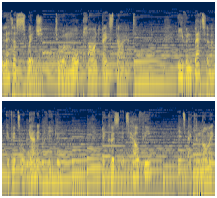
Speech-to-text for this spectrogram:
Let us switch to a more plant-based diet. Even better if it's organic vegan, because it's healthy, it's economic,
